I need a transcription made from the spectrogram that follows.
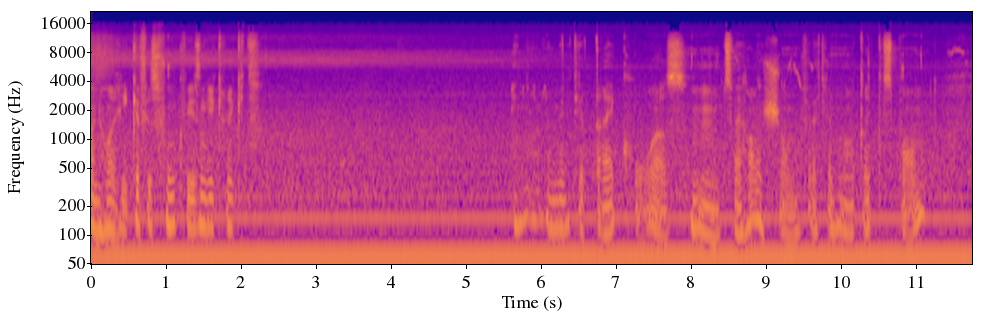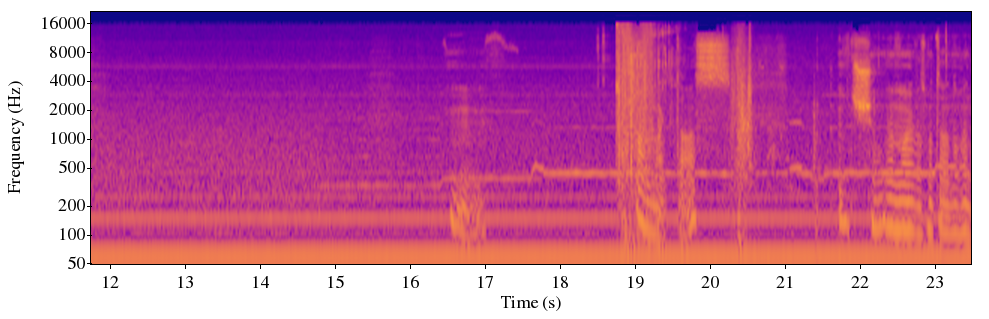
ein Heureka fürs Funkwesen gekriegt. Dann will hier drei Cores. Hm, zwei habe ich schon. Vielleicht können wir noch ein drittes bauen. Hm. Schauen wir mal das. Und schauen wir mal, was wir da noch an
